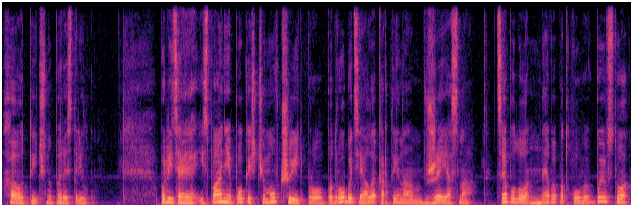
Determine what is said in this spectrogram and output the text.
хаотичну перестрілку. Поліція Іспанії поки що мовчить про подробиці, але картина вже ясна. Це було не випадкове вбивство,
